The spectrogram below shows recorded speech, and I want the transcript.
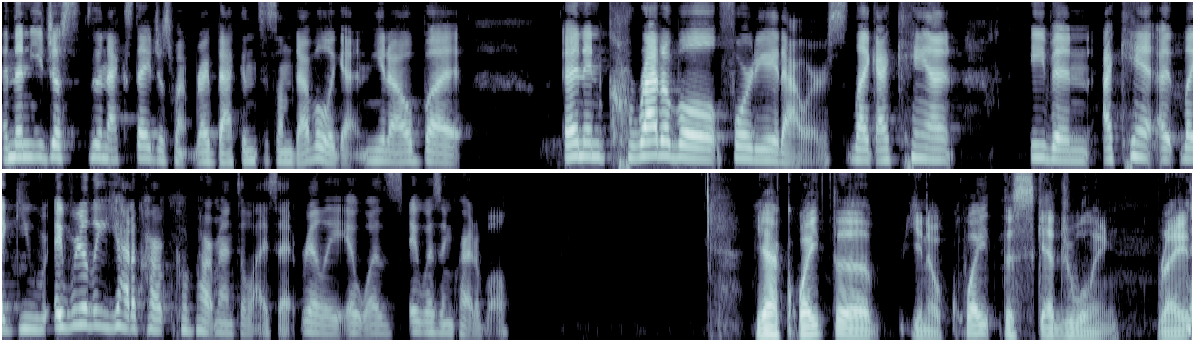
and then you just the next day just went right back into some devil again, you know, but an incredible 48 hours. Like I can't even I can't like you it really you had to compartmentalize it. Really. It was it was incredible. Yeah, quite the you know quite the scheduling, right?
